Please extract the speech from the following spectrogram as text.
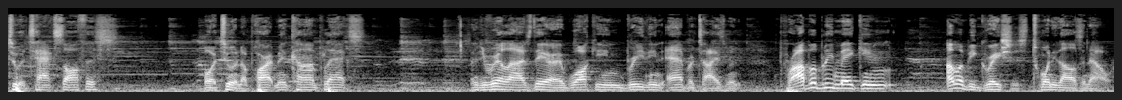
to a tax office or to an apartment complex. And you realize they're a walking, breathing advertisement, probably making, I'm gonna be gracious, $20 an hour.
